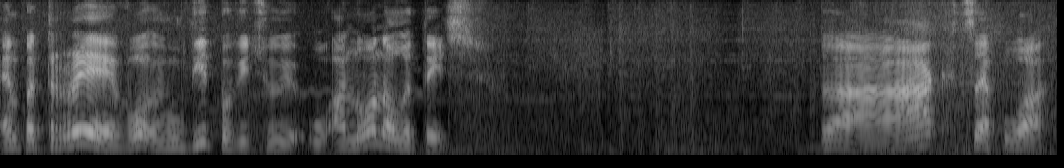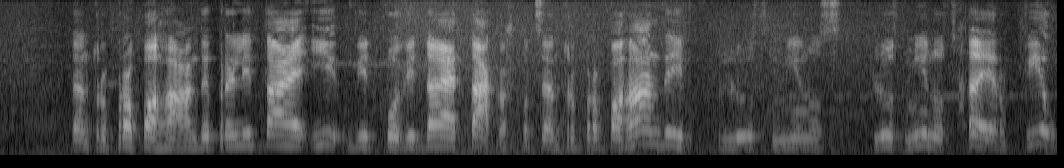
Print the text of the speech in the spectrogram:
МП3 в... у відповідь у Анона летить. Так, це по центру пропаганди прилітає і відповідає також по центру пропаганди. Плюс-мінус, плюс-мінус Айрфілд.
